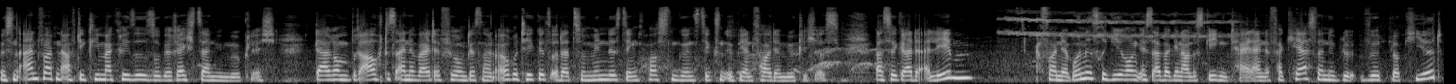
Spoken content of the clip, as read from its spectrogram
müssen Antworten auf die Klimakrise so gerecht sein wie möglich. Darum braucht es eine Weiterführung des 9-Euro-Tickets oder zumindest den kostengünstigsten ÖPNV, der möglich ist. Was wir gerade erleben, von der Bundesregierung ist aber genau das Gegenteil. Eine Verkehrswende wird blockiert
